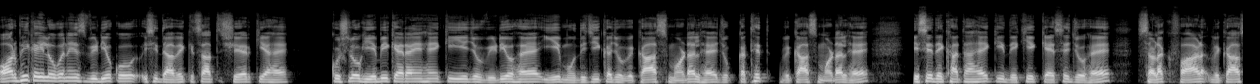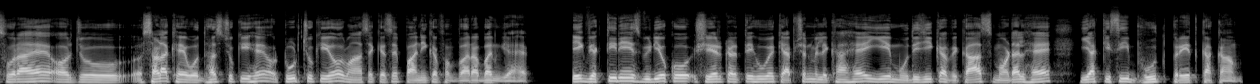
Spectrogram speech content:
और भी कई लोगों ने इस वीडियो को इसी दावे के साथ शेयर किया है कुछ लोग ये भी कह रहे हैं कि ये जो वीडियो है, ये मोदी जी का जो विकास मॉडल है, जो कथित विकास मॉडल है, इसे दिखाता है कि देखिए कैसे जो है सड़क फाड़ विकास हो रहा है और जो सड़क है वो धस चुकी है और टूट चुकी है और वहाँ से कैसे पानी का फव्वारा बन गया है। एक व्यक्ति ने इस वीडियो को शेयर करते हुए कैप्शन में लिखा है, ये मोदी जी का विकास मॉडल है या किसी भूत प्रेत का काम?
